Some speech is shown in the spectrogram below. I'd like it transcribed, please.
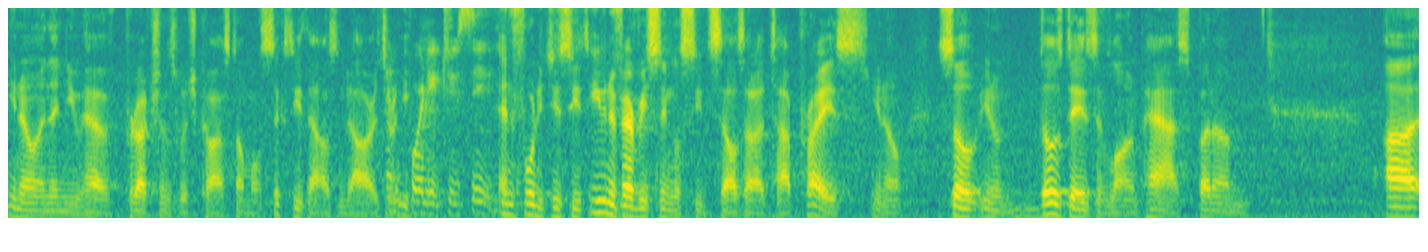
you know, and then you have productions which cost almost sixty thousand dollars. And 42 seats. And 42 seats, even if every single seat sells out at a top price, you know. So, you know, those days have long passed. But um, uh,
